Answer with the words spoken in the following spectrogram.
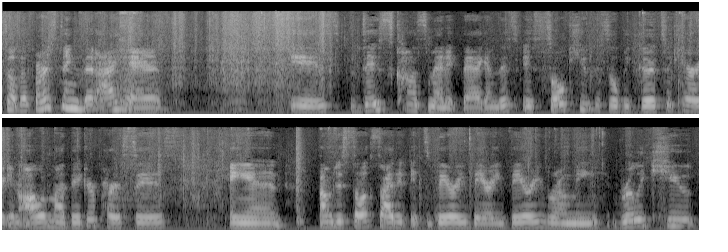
So the first thing that I have is this cosmetic bag. And this is so cute. This will be good to carry in all of my bigger purses. And I'm just so excited. It's very, very, very roomy. Really cute.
